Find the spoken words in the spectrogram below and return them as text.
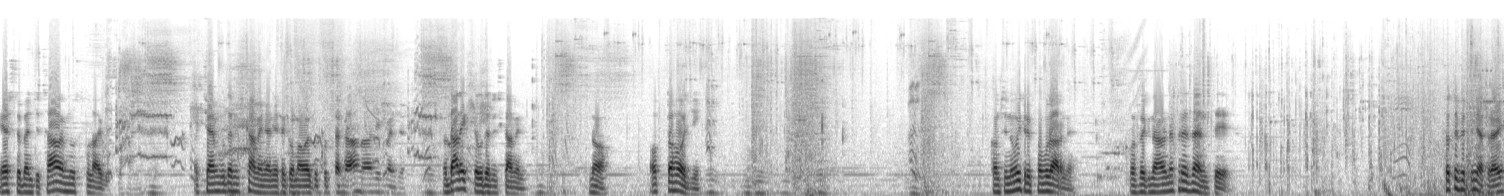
Jeszcze będzie całe mnóstwo live'ów. Chciałem uderzyć kamień, a nie tego małego kurczaka, no ale niech będzie. No dalej chcę uderzyć kamień. No. O to chodzi. Kontynuuj tryb fabularny. Pożegnalne prezenty. Co ty wyczyniasz, Ray?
